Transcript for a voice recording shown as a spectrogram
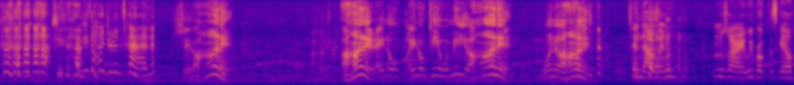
She's 110. Shit, a hundred. A hundred? Ain't no ain't no ten with me. A hundred. One to a hundred. 10,000. I'm sorry, we broke the scale.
